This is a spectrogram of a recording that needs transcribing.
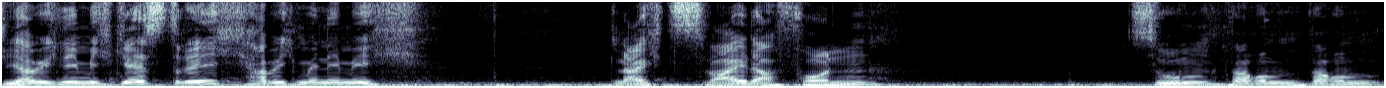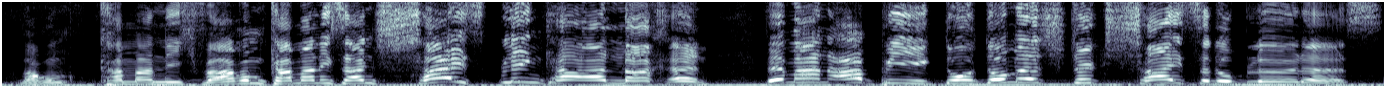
die habe ich nämlich gestrig, habe ich mir nämlich gleich zwei davon zum. Warum, warum, warum kann man nicht, warum kann man nicht seinen Scheißblinker anmachen? Wenn man abbiegt, du dummes Stück Scheiße, du Blödes!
